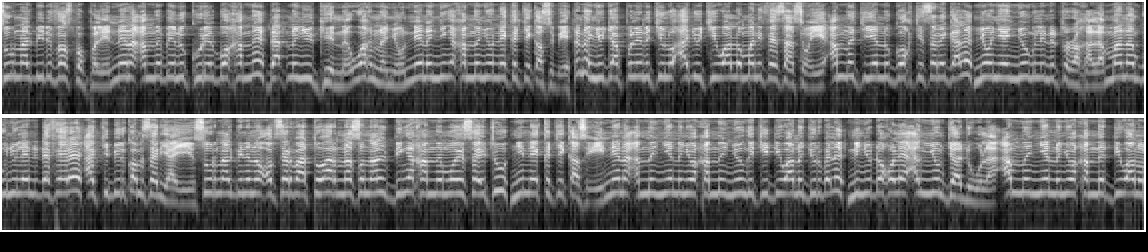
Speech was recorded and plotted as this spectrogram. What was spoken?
journal bi di Vox Populi nee na am na benn kuréel boo xam ne daat nañuy génn wax nañu nee na ñi nga xam ne nekk ci kasu bi te nag ñu jàppale na ci lu aju ci wàllu manifestation yi am na ci yenn gox ci Sénégal ñooñee ñoo ngi leen di toroxal maanaam bu ñu leen di ak ci biir commissariat yi journal bi nee na observatoire national bi nga xam ne mooy saytu ñi nekk ci kasu yi nee na am ñenn ñoo xam ne ñoo ngi ci diwaanu Jurbel ni ñu doxalee ak ñoom jaaduwul am na ñenn ñoo xam ne diwaanu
